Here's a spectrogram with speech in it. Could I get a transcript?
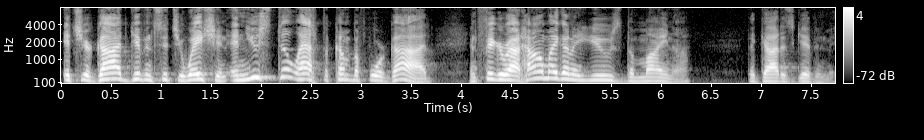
it's your God given situation, and you still have to come before God and figure out how am I going to use the mina that God has given me.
